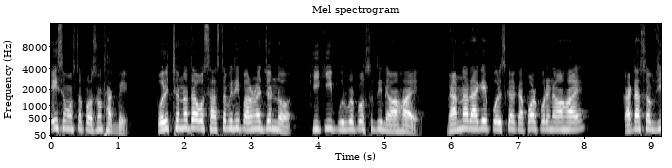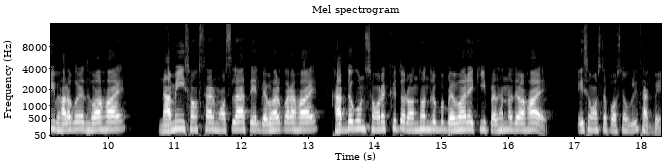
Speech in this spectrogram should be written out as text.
এই সমস্ত প্রশ্ন থাকবে। পরিচ্ছন্নতা ও স্বাস্থ্যবিধি পালনের জন্য কি কি পূর্ব প্রস্তুতি নেওয়া হয়? রান্নার আগে পরিষ্কার কাপড় পরে নেওয়া হয়, কাটা সবজি ভালো করে ধোয়া হয় নামি সংস্থার মশলা, তেল ব্যবহার করা হয়। খাদ্যগুণ সংরক্ষিত রন্ধনদ্রব্য ব্যবহারে কি প্রাধান্য দেওয়া হয়? এই সমস্ত প্রশ্নগুলি থাকবে।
